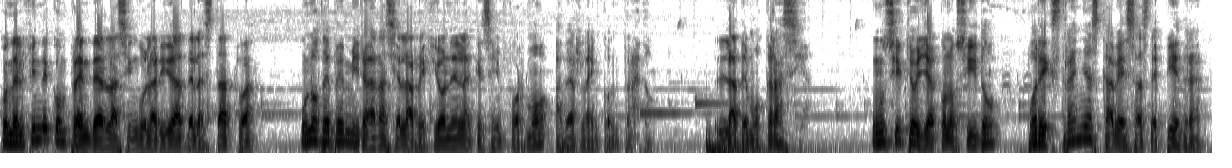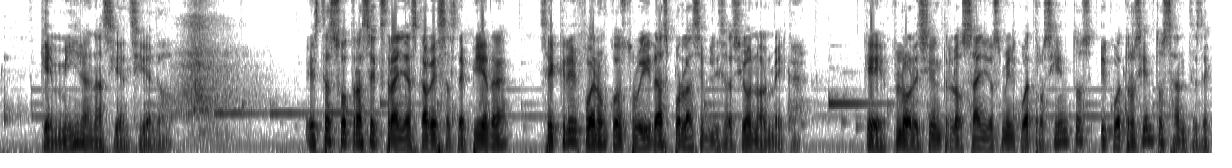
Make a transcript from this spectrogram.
Con el fin de comprender la singularidad de la estatua, uno debe mirar hacia la región en la que se informó haberla encontrado, la democracia, un sitio ya conocido por extrañas cabezas de piedra que miran hacia el cielo. Estas otras extrañas cabezas de piedra se cree fueron construidas por la civilización olmeca, que floreció entre los años 1400 y 400 a.C.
